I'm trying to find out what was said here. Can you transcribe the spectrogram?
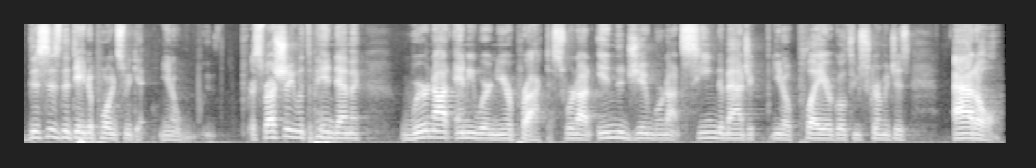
this is the data points we get you know especially with the pandemic we're not anywhere near practice. We're not in the gym. We're not seeing the magic you know play or go through scrimmages at all.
